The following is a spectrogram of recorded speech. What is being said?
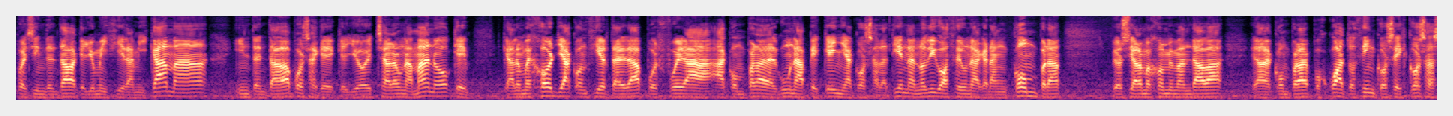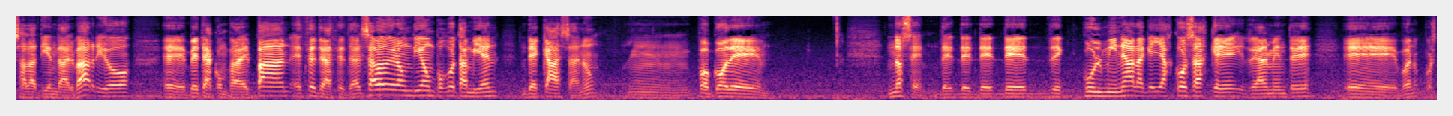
pues intentaba que yo me hiciera mi cama, intentaba pues a que, yo echara una mano, que, a lo mejor ya con cierta edad pues fuera a comprar alguna pequeña cosa a la tienda, no digo hacer una gran compra, pero si a lo mejor me mandaba a comprar pues cuatro, cinco, seis cosas a la tienda del barrio, eh, vete a comprar el pan, etcétera, etcétera. El sábado era un día un poco también de casa, ¿no? Poco de, no sé, de, culminar aquellas cosas que realmente, eh, bueno, pues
